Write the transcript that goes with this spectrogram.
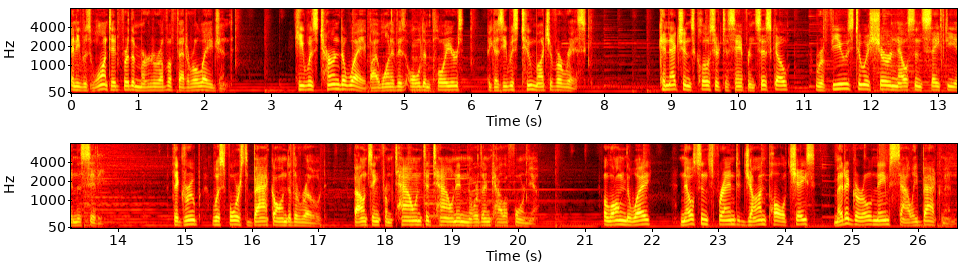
and he was wanted for the murder of a federal agent. He was turned away by one of his old employers because he was too much of a risk. Connections closer to San Francisco refused to assure Nelson's safety in the city. The group was forced back onto the road, bouncing from town to town in Northern California. Along the way, Nelson's friend John Paul Chase met a girl named Sally Backman.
